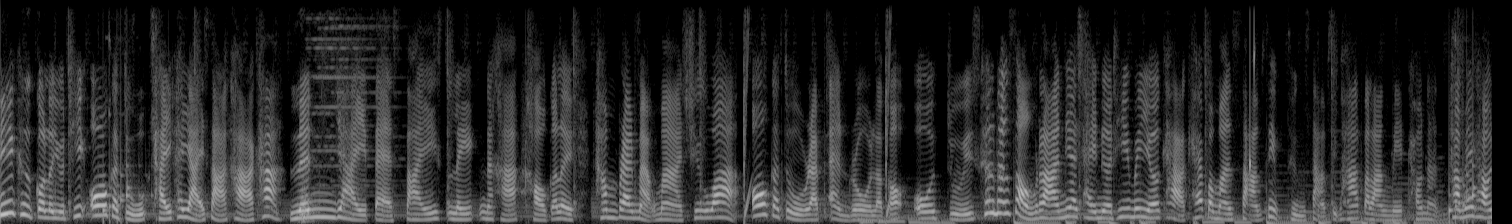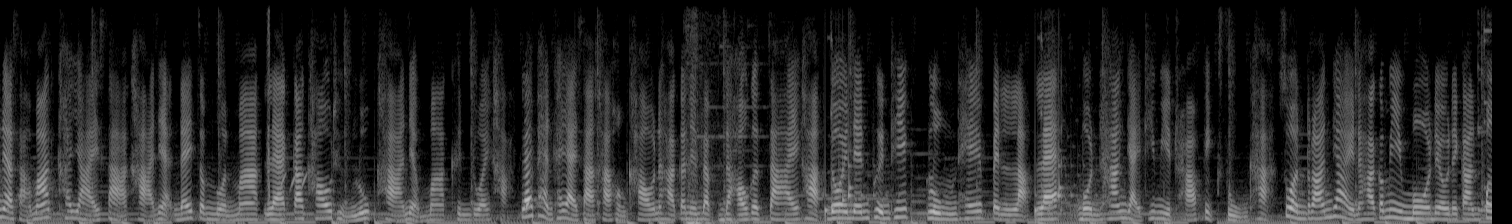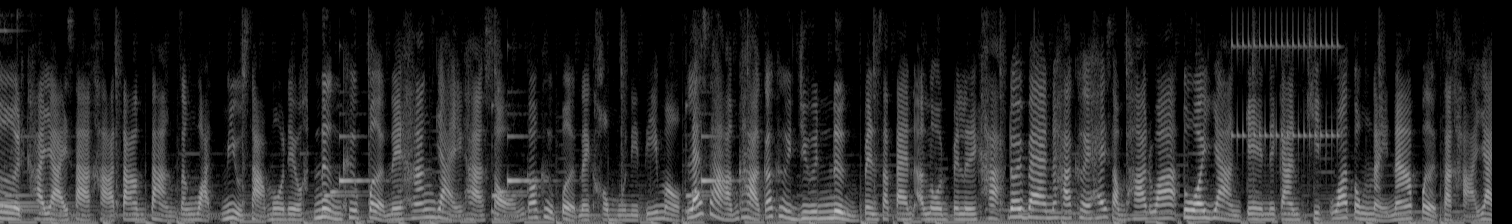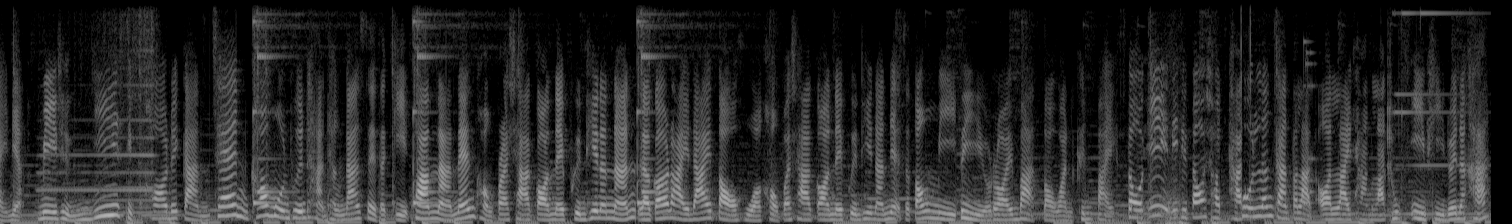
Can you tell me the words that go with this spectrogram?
นี่คือกลยุทธ์ที่โอกระจูใช้ขยายสาขาค่ะ เล่นใหญ่แต่ไซส์เล็กนะคะ เขาก็เลยทำแบรนด์แมกมาชื่อว่าโอกระจู Wrap and Roll แล้วก็โอจุยซึ่งทั้งสองร้านเนี่ยใช้เนื้อที่ไม่เยอะค่ะ แค่ประมาณ 30-35 ตารางเมตรเท่านั้นทำให้เขาเนี่ยสามารถขยายสาขาเนี่ยได้จำนวนมาก และก็เข้าถึงลูกค้าเนี่ยมากขึ้นด้วยค่ะ และแผนขยายสาขาของเขานะคะ ก็เน้นแบบดาวกระจายค่ะ โดยเน้นพื้นที่กรุงเทพเป็นหลัก และบนห้างใหญ่ที่มีทราฟฟิกสูงค่ะ ส่วนร้านใหญ่นะคะก็มีโมเดลในการเปิดขยายสาขาตามต่างจังหวัดมีอยู่ 3 โมเดล 1 คือเปิดในห้างใหญ่ค่ะ 2 ก็คือเปิดในคอมมูนิตี้มอลล์และ 3 ค่ะ ก็คือยืน 1 เป็นสแตนด์อะโลนไปเลยค่ะ โดยแบรนด์นะคะเคยให้สัมภาษณ์ว่าตัวอย่างเกณฑ์ในการคิดว่าตรงไหนหน้าเปิดสาขาใหญ่เนี่ยมีถึง 20 ข้อด้วยกัน เช่น ข้อมูลพื้นฐานทางด้านเศรษฐกิจ ความหนาแน่นของประชากรในพื้นที่นั้นๆ แล้วก็รายได้ต่อหัวของประชากรในพื้นที่นั้นเนี่ยจะต้องมี 400 บาทต่อวันขึ้นไปโซอี้ดิจิตอลช็อตคัทพูดเรื่องการตลาดออนไลน์ทางลัดทุก EP ด้วยนะคะ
